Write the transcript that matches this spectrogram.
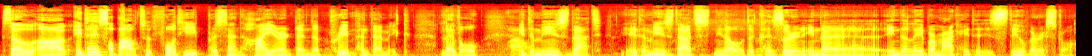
So uh, it is about 40% higher than the pre-pandemic level. Wow. It means that it means that you know the concern in the in the labor market is still very strong.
